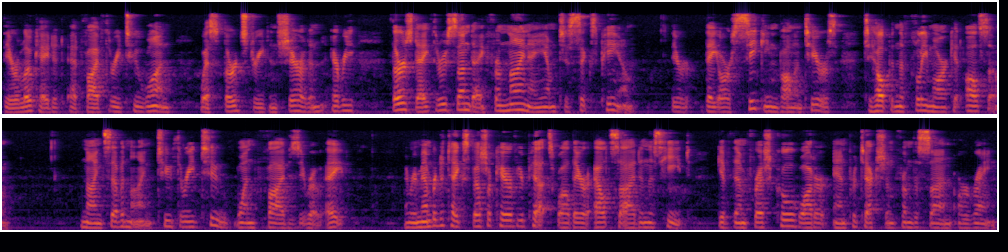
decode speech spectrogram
They are located at 5321 West 3rd Street in Sheridan every Thursday through Sunday from 9 a.m. to 6 p.m. They're, they are seeking volunteers to help in the flea market also. 979-232-1508. And remember to take special care of your pets while they are outside in this heat. Give them fresh, cool water and protection from the sun or rain.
